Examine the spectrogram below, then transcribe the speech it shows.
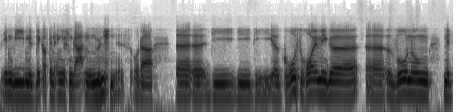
irgendwie mit Blick auf den englischen Garten in München ist oder äh, äh die, die, die äh, großräumige Wohnung mit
